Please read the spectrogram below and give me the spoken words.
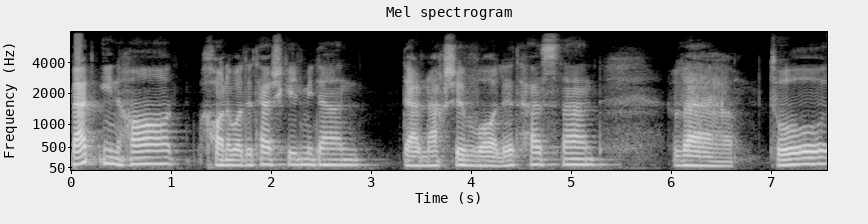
بعد اینها خانواده تشکیل میدن در نقش والد هستند و تو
